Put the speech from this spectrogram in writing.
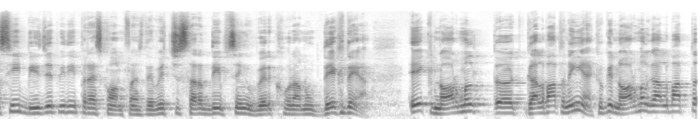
ਅਸੀਂ ਬੀਜੇਪੀ ਦੀ ਪ੍ਰੈਸ ਕਾਨਫਰੰਸ ਦੇ ਵਿੱਚ ਸਰਬਦੀਪ ਸਿੰਘ ਵਿਰਕ ਉਹਨਾਂ ਨੂੰ ਦੇਖਦੇ ਹਾਂ, ਇਹ ਇੱਕ ਨਾਰਮਲ ਗੱਲਬਾਤ ਨਹੀਂ ਹੈ ਕਿਉਂਕਿ ਨਾਰਮਲ ਗੱਲਬਾਤ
